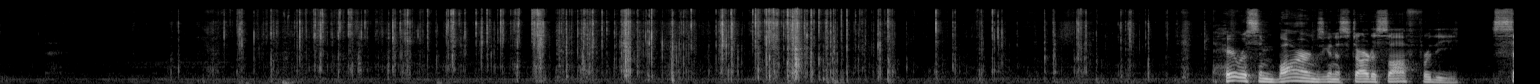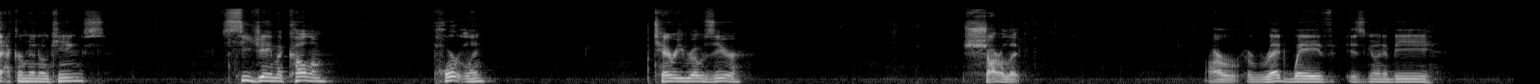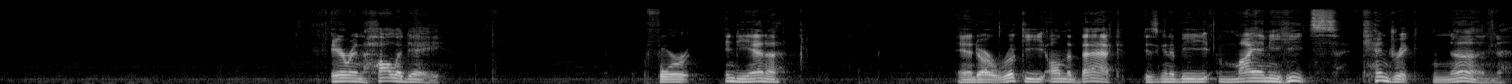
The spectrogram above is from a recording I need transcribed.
Harrison Barnes going to start us off for the Sacramento Kings. CJ McCollum, Portland. Terry Rozier, Charlotte. Our red wave is going to be Aaron Holiday for Indiana. And our rookie on the back is going to be Miami Heat's Kendrick Nunn.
